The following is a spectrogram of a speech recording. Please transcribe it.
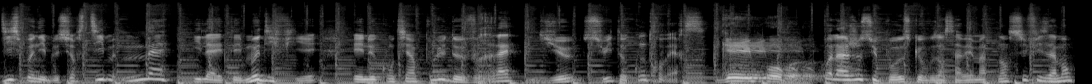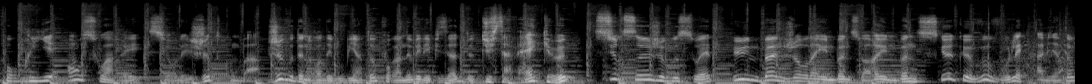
disponible sur Steam, mais il a été modifié et ne contient plus de vrais dieux suite aux controverses. Game over. Voilà, je suppose que vous en savez maintenant suffisamment pour briller en soirée sur les jeux de combat. Je vous donne rendez-vous bientôt pour un nouvel épisode de Tu savais que Sur ce, je vous souhaite une bonne journée, une bonne soirée, une bonne ce que vous voulez. À bientôt.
